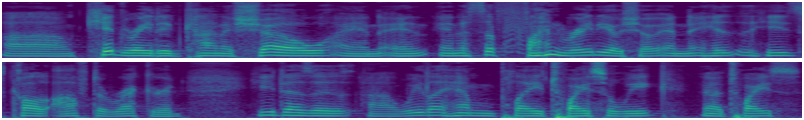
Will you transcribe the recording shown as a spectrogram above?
uh, kid rated kind of show and, and, and it's a fun radio show and his, he's called off the record. He does a uh, we let him play twice a week uh, twice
